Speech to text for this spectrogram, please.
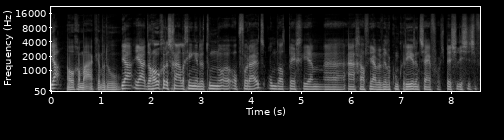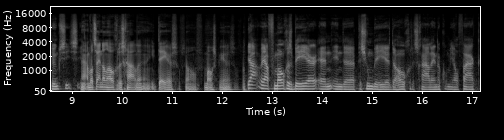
Ja. hoger maken. Ik bedoel, ja, ja, de hogere schalen gingen er toen eh, op vooruit, omdat PGM eh, aangaf, ja, we willen concurrerend zijn voor specialistische functies. ja, wat zijn dan hogere schalen? IT'ers of zo, of vermogensbeheerders? Of wat? Ja, ja, vermogensbeheer en in de pensioenbeheer de hogere schalen. En dan kom je al vaak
